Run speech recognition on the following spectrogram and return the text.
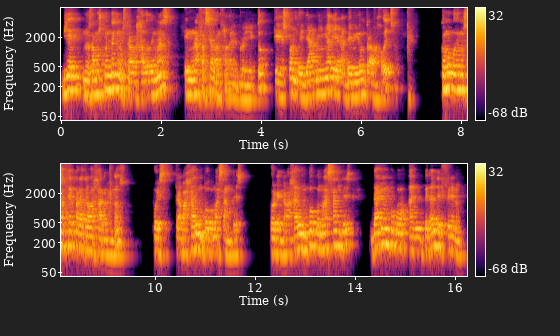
bien, nos damos cuenta que hemos trabajado de más en una fase avanzada del proyecto, que es cuando ya a mí me había venido un trabajo hecho. ¿Cómo podemos hacer para trabajar menos? Pues trabajar un poco más antes, porque trabajar un poco más antes, darle un poco al pedal del freno.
